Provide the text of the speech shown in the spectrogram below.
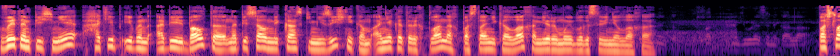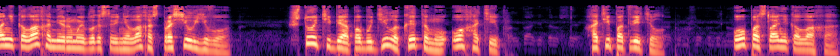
В этом письме Хатиб ибн Аби Балта написал мекканским язычникам о некоторых планах посланника Аллаха, мир ему и благословение Аллаха. Посланник Аллаха, мир ему и благословение Аллаха, спросил его, «Что тебя побудило к этому, о Хатиб?» Хатиб ответил, «О посланник Аллаха,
